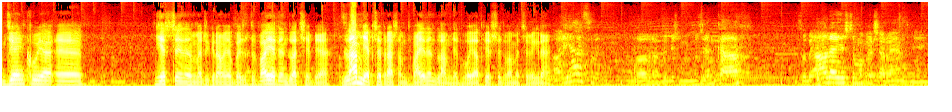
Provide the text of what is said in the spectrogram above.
Dziękuję. E, jeszcze jeden mecz gramy, bo jest 2-1 dla ciebie. Dla mnie, przepraszam, 2-1 dla mnie, bo ja pierwsze dwa mecze wygrałem. Ale ja sobie... No dobra, wybierz mi murzynka. Sobie, ale jeszcze mogę się zmienić.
